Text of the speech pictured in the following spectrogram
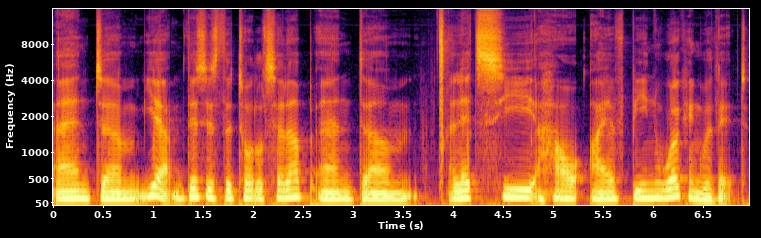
and um, yeah this is the total setup and um, let's see how I've been working with it.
